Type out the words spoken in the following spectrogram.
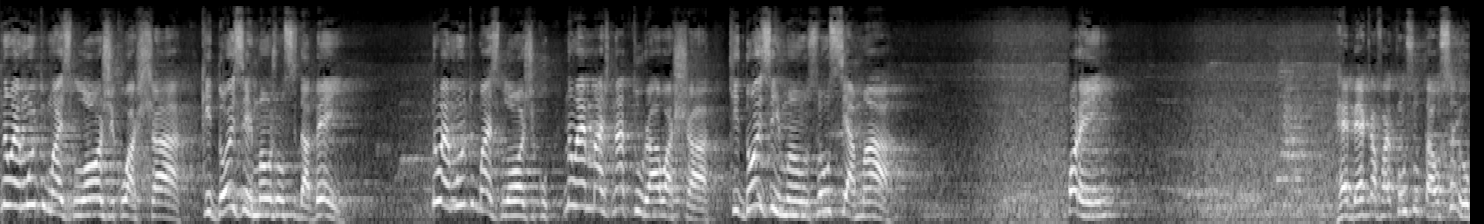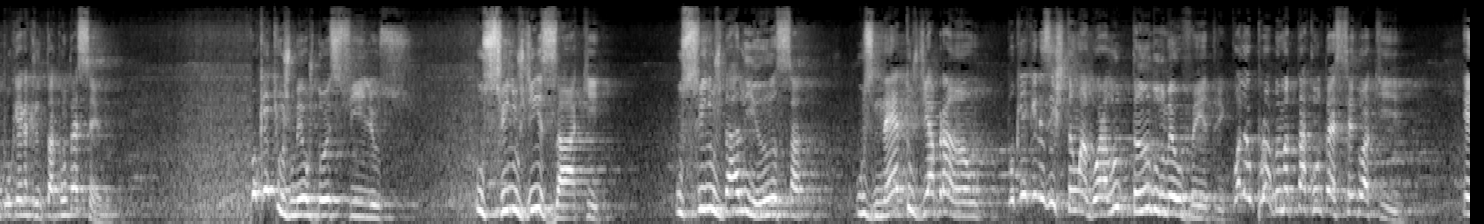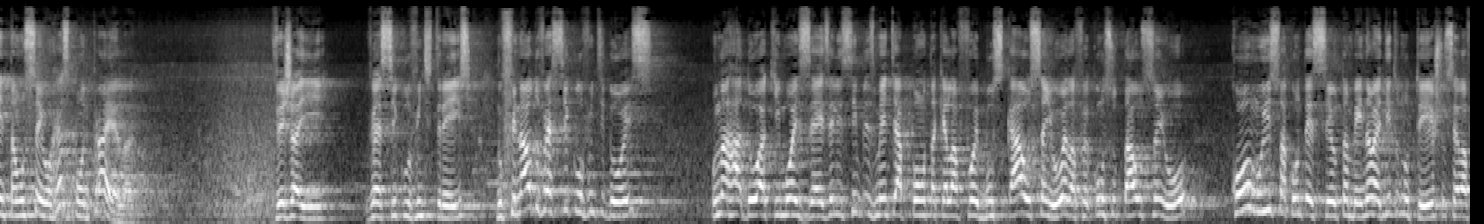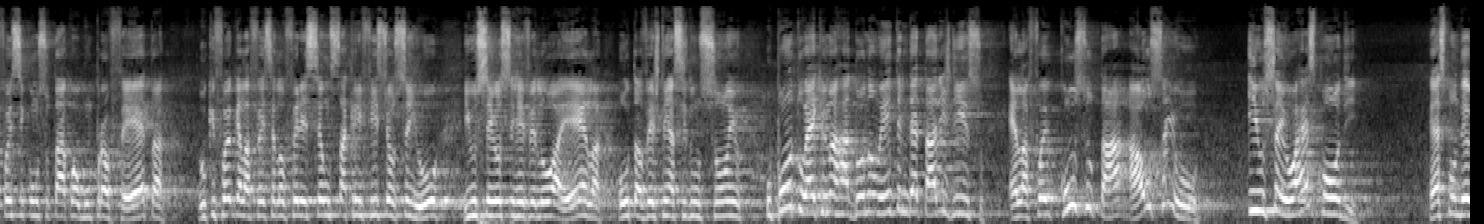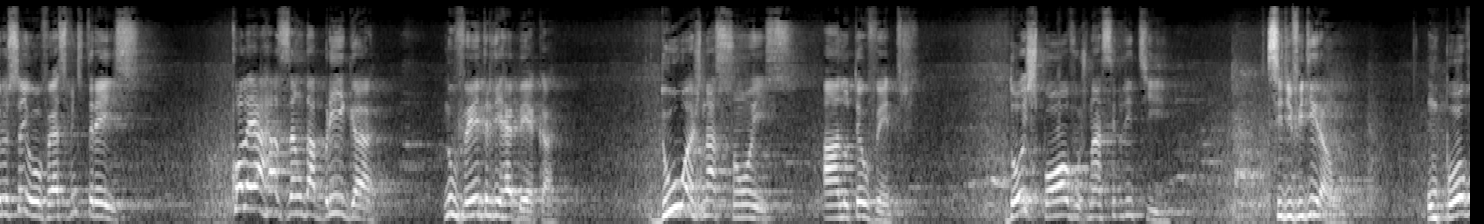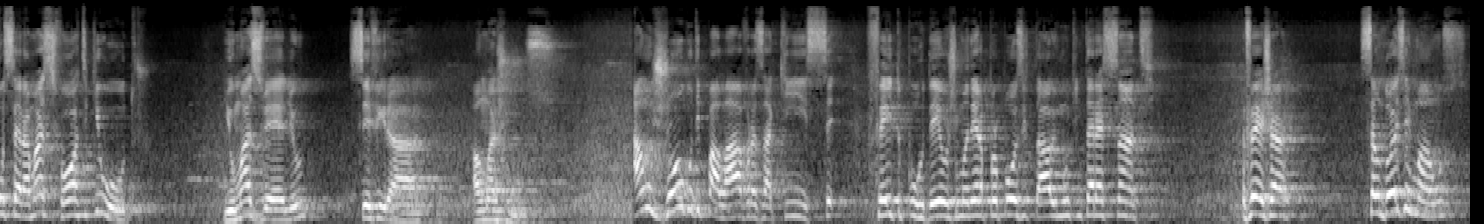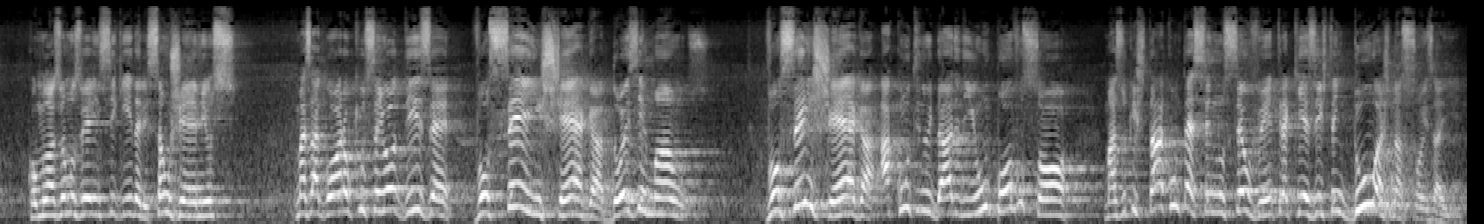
Não é muito mais lógico achar que dois irmãos vão se dar bem? Não é muito mais lógico, não é mais natural achar que dois irmãos vão se amar? Porém, Rebeca vai consultar o Senhor por que aquilo está acontecendo. Por que, que os meus dois filhos, os filhos de Isaac, os filhos da aliança, os netos de Abraão, por que, que eles estão agora lutando no meu ventre? Qual é o problema que está acontecendo aqui? Então o Senhor responde para ela. Veja aí, versículo 23. No final do versículo 22, o narrador aqui, Moisés, ele simplesmente aponta que ela foi buscar o Senhor, ela foi consultar o Senhor como isso aconteceu também não é dito no texto, se ela foi se consultar com algum profeta, o que foi que ela fez, se ela ofereceu um sacrifício ao Senhor e o Senhor se revelou a ela, ou talvez tenha sido um sonho. O ponto é que o narrador não entra em detalhes disso. Ela foi consultar ao Senhor e o Senhor responde. Respondeu o Senhor, verso 23. Qual é a razão da briga no ventre de Rebeca? Duas nações há no teu ventre, dois povos nascidos de ti se dividirão. Um povo será mais forte que o outro, e o mais velho servirá ao mais moço. Há um jogo de palavras aqui feito por Deus de maneira proposital e muito interessante. Veja, são dois irmãos, como nós vamos ver em seguida, eles são gêmeos, mas agora o que o Senhor diz é: você enxerga dois irmãos, você enxerga a continuidade de um povo só, mas o que está acontecendo no seu ventre é que existem duas nações aí.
